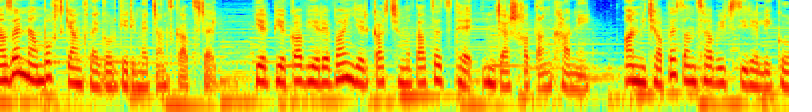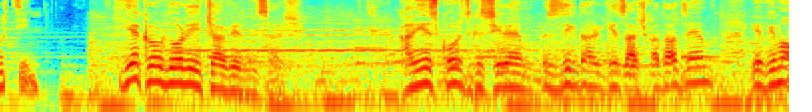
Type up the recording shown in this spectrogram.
Նազարն ամբողջ կյանքն է գորգերի մեջ անցկացրել։ Երբ եկավ Երևան, երկար չմտածեց, թե ինչ աշխատանք անի։ Անմիջապես անցավ իր սիրելի գործին։ Երկրորդ օրը իջավերնից այժ Քանի ես կորց գսիրեմ, բզդիկ դարգես աշխատած եմ եւ հիմա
